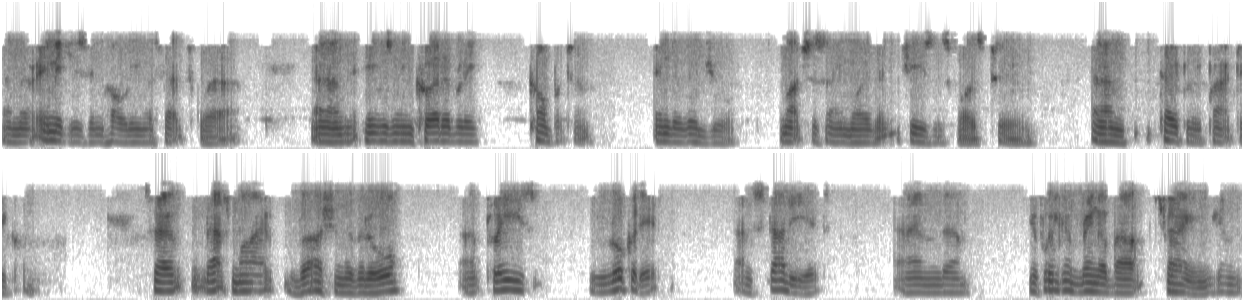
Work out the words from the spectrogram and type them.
and there are images of him holding a set square. And he was an incredibly competent individual, much the same way that Jesus was too, and totally practical. So that's my version of it all. Uh, please look at it and study it. And um, if we can bring about change and,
